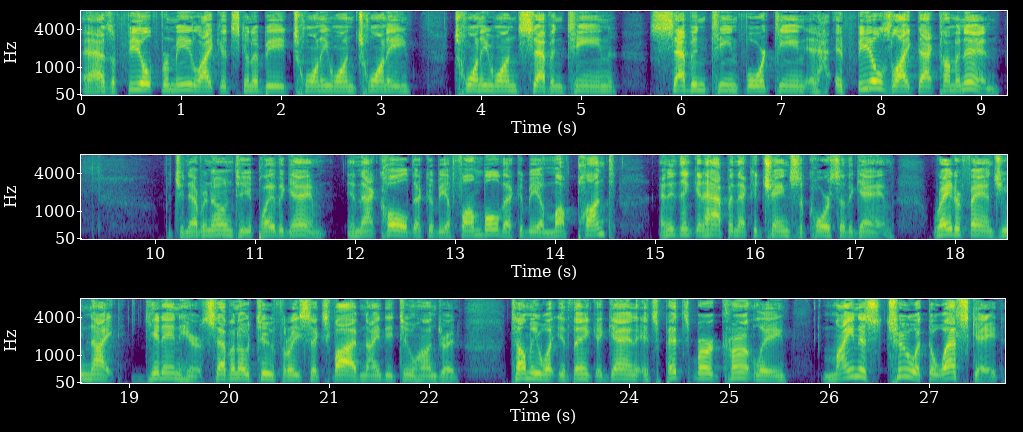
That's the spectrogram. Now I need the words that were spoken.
It has a feel for me like it's going to be 21 20, 21 17, 17 14. It, feels like that coming in, but you never know until you play the game in that cold. There could be a fumble, there could be a muff punt. Anything could happen that could change the course of the game. Raider fans, unite. Get in here. 702 365 9200. Tell me what you think. Again, it's Pittsburgh currently minus two at the Westgate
